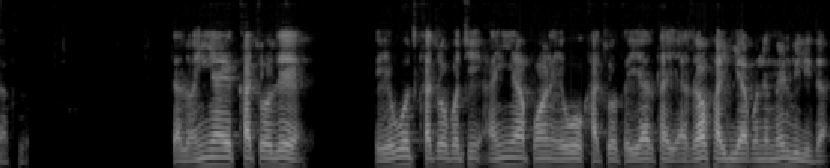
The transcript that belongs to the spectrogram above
દાખલો. ચાલો અહીંયા એક ખાચો છે. તો એવો જ ખાંચો પછી અહીંયા પણ એવો ખાંચો તૈયાર થાય. આ રફ આઈડિયા આપણને મેળવી લીધા.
